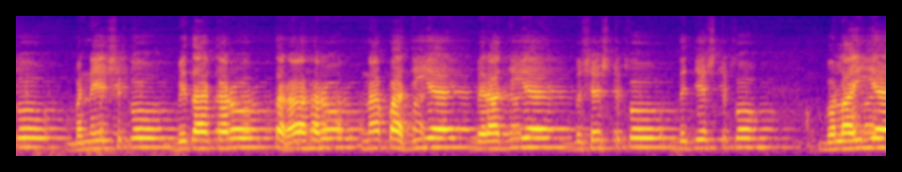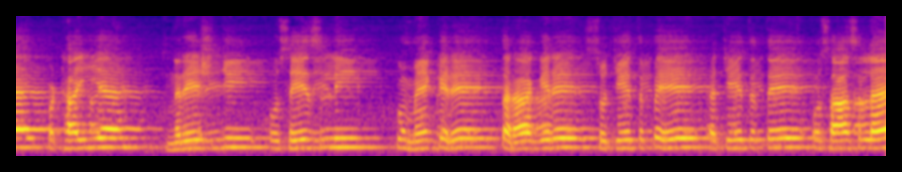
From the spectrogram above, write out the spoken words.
ਕੋ ਬਨੇਸ਼ ਕੋ ਵਿਦਾ ਕਰੋ, ਧਰਾ ਹਰੋ। ਨਾ ਭਾਜੀਐ, ਬਿਰਾਜੀਐ ਵਿਸ਼ਿਸ਼ਟ ਕੋ ਦਿਜਿਸ਼ਟ ਕੋ ਬੁਲਾਈਐ, ਪਠਾਈਐ, ਨਰੇਸ਼ ਜੀ, ਉਸੇਸ ਲਈ ਘੁਮੇ ਘਿਰੇ, ਧਰਾ ਗਿਰੇ, ਸੁਚੇਤ ਭੇ, ਅਚੇਤ ਤੇ, ਉਸਾਸ ਲੈ।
